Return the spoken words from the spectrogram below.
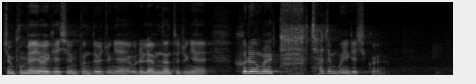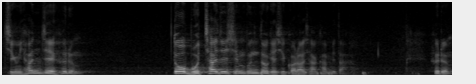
지금 분명히 여기 계신 분들 중에 우리 렘넌트 중에 흐름을 탁 찾은 분이 계실 거예요. 지금 현재 흐름. 또 못 찾으신 분도 계실 거라 생각합니다. 흐름.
